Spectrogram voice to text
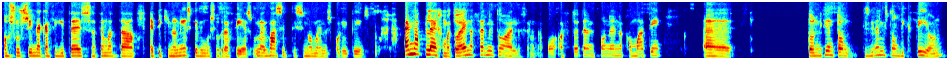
όσους είναι καθηγητές σε θέματα επικοινωνίας και δημοσιογραφίας, με βάση τις Ηνωμένες Πολιτείες. Ένα πλέγμα, το ένα φέρνει το άλλο, θέλω να πω. Αυτό ήταν λοιπόν ένα κομμάτι ε, των ίδιων των, της δύναμης των δικτύων,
